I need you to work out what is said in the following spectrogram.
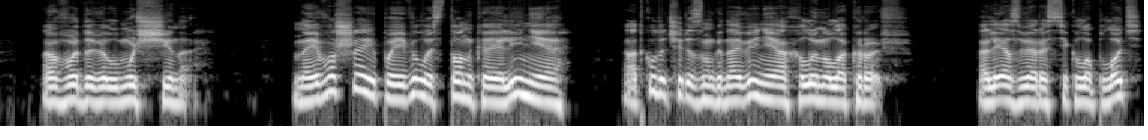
– выдавил мужчина. На его шее появилась тонкая линия, откуда через мгновение хлынула кровь. Лезвие рассекло плоть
